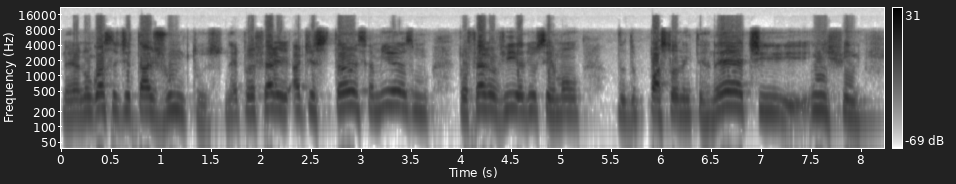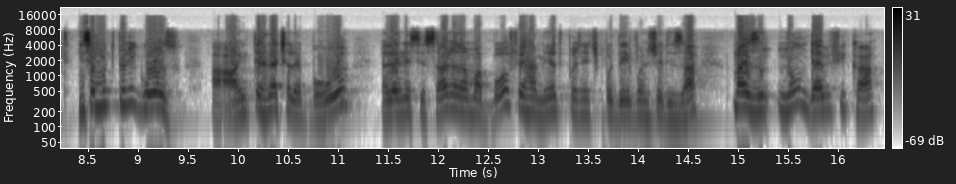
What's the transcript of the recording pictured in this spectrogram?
né, não gostam de estar juntos, né, preferem a distância mesmo, preferem ouvir ali o sermão do, do pastor na internet, enfim. Isso é muito perigoso. A, a internet ela é boa, ela é necessária, ela é uma boa ferramenta para a gente poder evangelizar, mas não deve ficar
